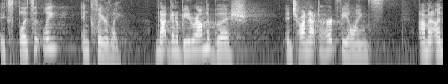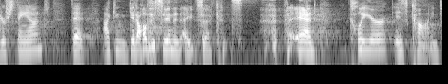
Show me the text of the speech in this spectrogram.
explicitly, and clearly. I'm not going to beat around the bush and try not to hurt feelings. I'm going to understand that I can get all this in in eight seconds. and clear is kind.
